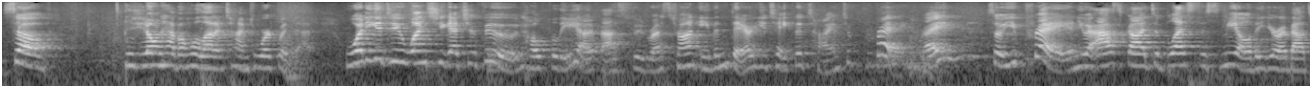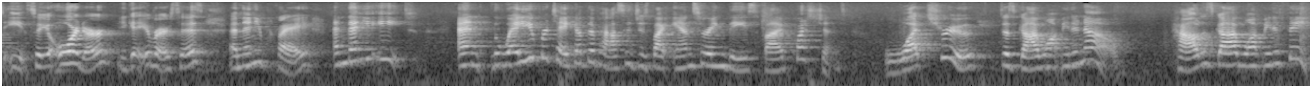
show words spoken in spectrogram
so you don't have a whole lot of time to work with that. What do you do once you get your food? Hopefully, at a fast food restaurant, even there, you take the time to pray, right? So you pray and you ask God to bless this meal that you're about to eat. So you order, you get your verses, and then you pray, and then you eat. And the way you partake of the passage is by answering these five questions What truth does God want me to know? How does God want me to think?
